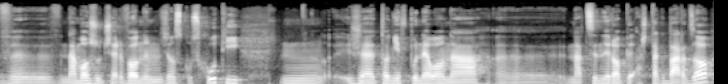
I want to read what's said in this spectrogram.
w, na Morzu Czerwonym w związku z Houthi, Mm, że to nie wpłynęło na, e, na ceny ropy aż tak bardzo.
